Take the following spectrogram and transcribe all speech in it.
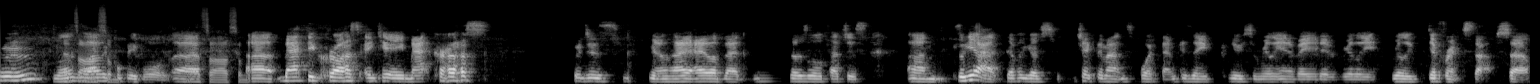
Mm-hmm. Well, That's there's a lot awesome. of cool people. Uh, That's awesome. uh, Matthew Cross, aka Matt Cross, which is you know I, I love that those little touches. Um, so yeah, definitely go check them out and support them because they produce some really innovative, really really different stuff. So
